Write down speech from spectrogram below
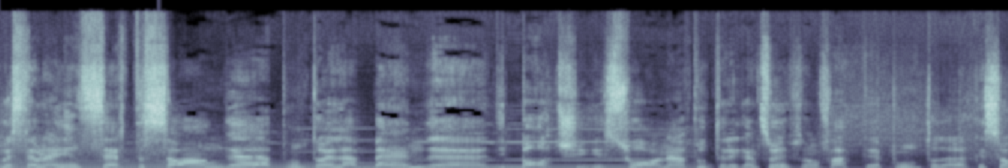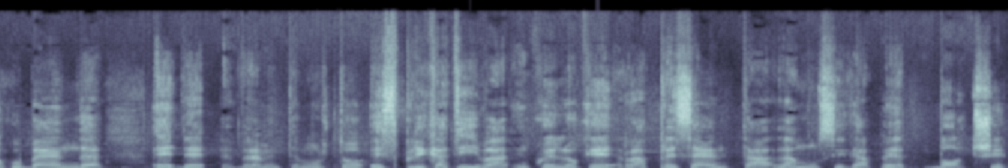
Questa è una insert song, appunto è la band eh, di Bocci che suona, tutte le canzoni sono fatte appunto dalla Kesoku Band ed è veramente molto esplicativa in quello che rappresenta la musica per Bocci.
